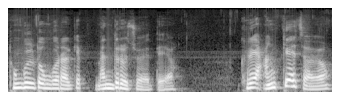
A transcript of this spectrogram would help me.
동글동글하게 만들어 줘야 돼요. 그래 안 깨져요.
